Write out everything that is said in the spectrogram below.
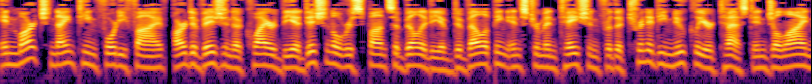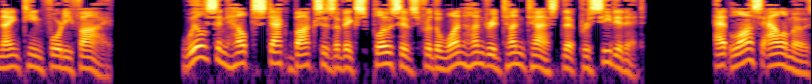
In March 1945, R division acquired the additional responsibility of developing instrumentation for the Trinity nuclear test in July 1945. Wilson helped stack boxes of explosives for the 100-ton test that preceded it. At Los Alamos,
